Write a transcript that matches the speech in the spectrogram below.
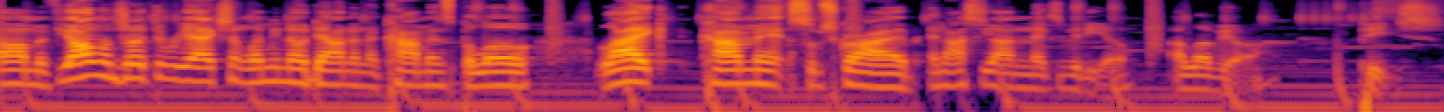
Um, if y'all enjoyed the reaction, let me know down in the comments below. Like, comment, subscribe, and I'll see y'all in the next video. I love y'all. Peace.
